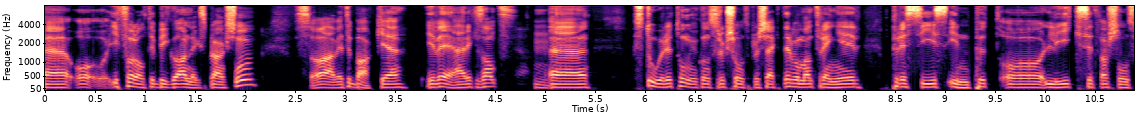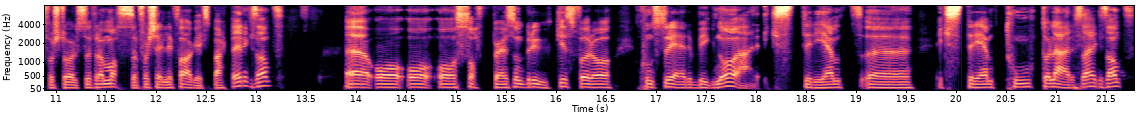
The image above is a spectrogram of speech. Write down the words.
Eh, og i forhold til bygg- og anleggsbransjen, så er vi tilbake i VR, ikke sant? Mm. Eh, store, tunge konstruksjonsprosjekter hvor man trenger presis input og lik situasjonsforståelse fra masse forskjellige fageksperter, ikke sant? Eh, og, og, og software som brukes for å konstruere bygg nå, er ekstremt, eh, ekstremt tungt å lære seg, ikke sant?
